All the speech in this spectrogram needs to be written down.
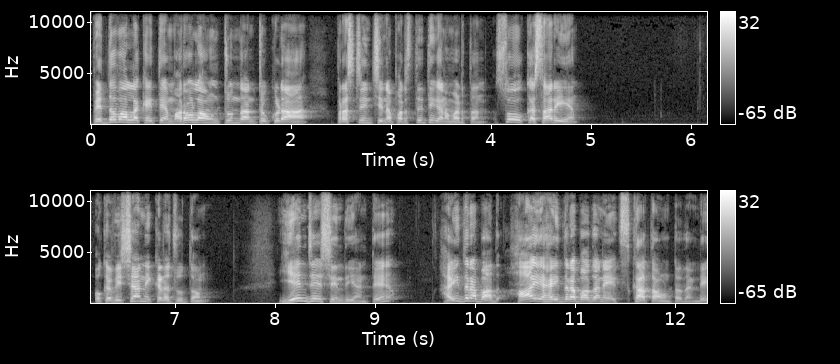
పెద్దవాళ్ళకైతే మరోలా ఉంటుందంటూ కూడా ప్రశ్నించిన పరిస్థితి కనబడతాను సో ఒకసారి ఒక విషయాన్ని ఇక్కడ చూద్దాం. ఏం చేసింది అంటే హైదరాబాద్ హాయ్ హైదరాబాద్ అనే ఎక్స్ ఖాతా ఉంటుందండి.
